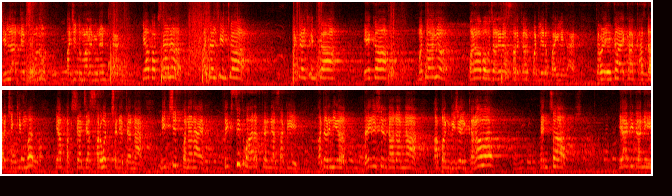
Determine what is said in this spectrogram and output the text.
जिल्हाध्यक्ष म्हणून माझी तुम्हाला विनंती आहे. या पक्षानं अटलजींच्या अटलजींच्या एका मतानं पराभव झालेलं सरकार पडलेलं पाहिलेलं आहे. त्यामुळे एका एका खासदाराची किंमत या पक्षाच्या सर्वोच्च नेत्यांना निश्चितपणानं आहे विकसित भारत करण्यासाठी आदरणीय धैर्यशील दादांना आपण विजयी करावं. त्यांचा या ठिकाणी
